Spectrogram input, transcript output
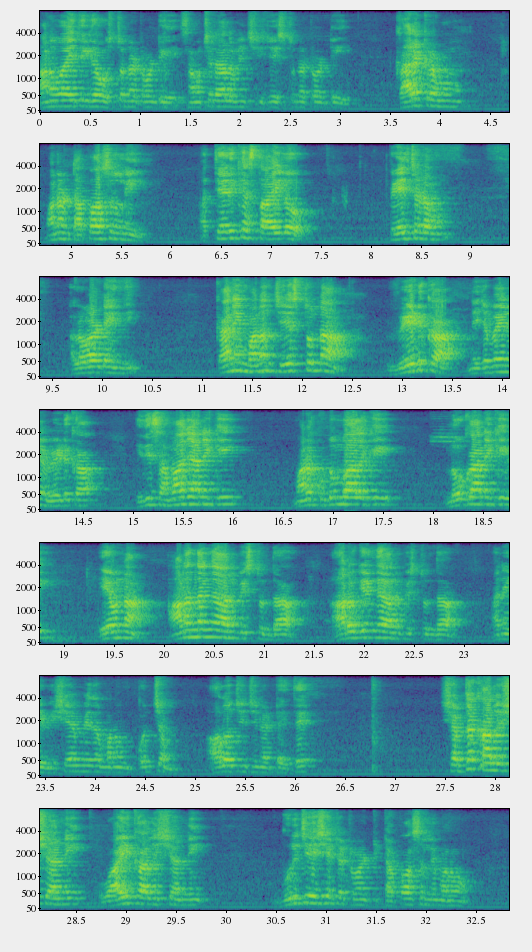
ఆనవాయితీగా వస్తున్నటువంటి సంవత్సరాల నుంచి చేస్తున్నటువంటి కార్యక్రమం మనం టపాసుల్ని అత్యధిక స్థాయిలో పేల్చడం అలవాటైంది. కానీ మనం చేస్తున్న వేడుక నిజమైన వేడుక ఇది సమాజానికి మన కుటుంబాలకి లోకానికి ఏమన్నా ఆనందంగా అనిపిస్తుందా ఆరోగ్యంగా అనిపిస్తుందా అనే విషయం మీద మనం కొంచెం ఆలోచించినట్టయితే శబ్ద కాలుష్యాన్ని వాయు కాలుష్యాన్ని గురి చేసేటటువంటి టపాసుల్ని మనం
